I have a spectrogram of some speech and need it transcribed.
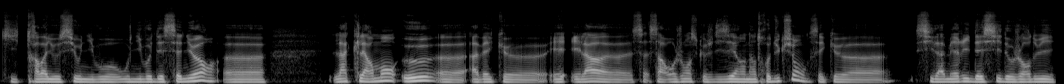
qui travaille aussi au niveau, au niveau des seniors. là, clairement, eux, avec. Et, là, ça, rejoint ce que je disais en introduction, c'est que si la mairie décide aujourd'hui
